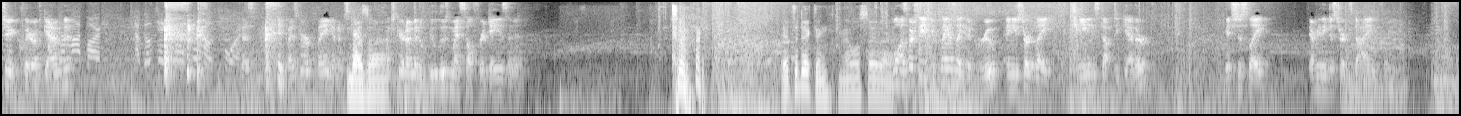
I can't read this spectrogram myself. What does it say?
Steer clear of I've Gambit. my part. Now go take care of Thumos for us. Because if I start playing it, I'm scared. Was that? I'm scared I'm gonna lose myself for days in it. it's addicting, I will say that. Well, especially if you play as like a group and you start like chaining stuff together. It's just like everything just starts dying for you.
